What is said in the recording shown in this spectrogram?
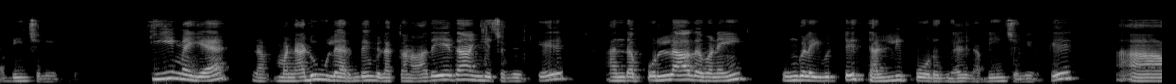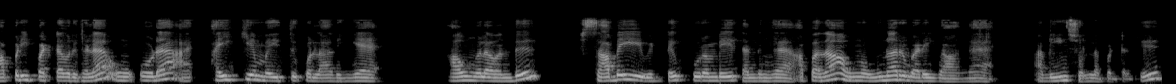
அப்படின்னு சொல்லியிருக்கு தீமைய நம்ம நடுவுல இருந்து விளக்கணும். அதே தான் இங்க சொல்லியிருக்கு. அந்த பொல்லாதவனை உங்களை விட்டு தள்ளி போடுங்கள் அப்படின்னு சொல்லியிருக்கு. ஆஹ் அப்படிப்பட்டவர்களை உங்களோட ஐ- ஐக்கியம் வைத்து கொள்ளாதீங்க. அவங்கள வந்து சபையை விட்டு புறம்பே தள்ளுங்க. அப்பதான் அவங்க உணர்வடைவாங்க அப்படின்னு சொல்லப்பட்டிருக்கு.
